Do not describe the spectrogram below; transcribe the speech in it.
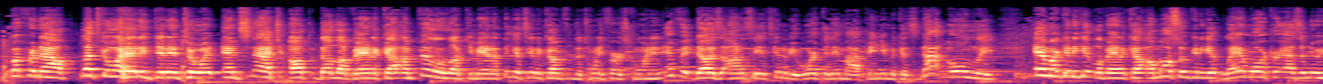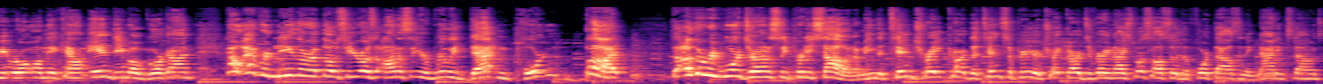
But for now, let's go ahead and get into it and snatch up the Lavanica. I'm feeling lucky, man. I think it's going to come from the 21st coin. And if it does, honestly, it's going to be worth it in my opinion because not only am I going to get Lavanica, I'm also going to get Landwalker as a new hero on the account and Demogorgon. However, neither of those heroes, honestly, are really that important. But the other rewards are honestly pretty solid. I mean, the 10 trait card, the 10 superior trait cards are very nice, plus also the 4,000 igniting stones.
